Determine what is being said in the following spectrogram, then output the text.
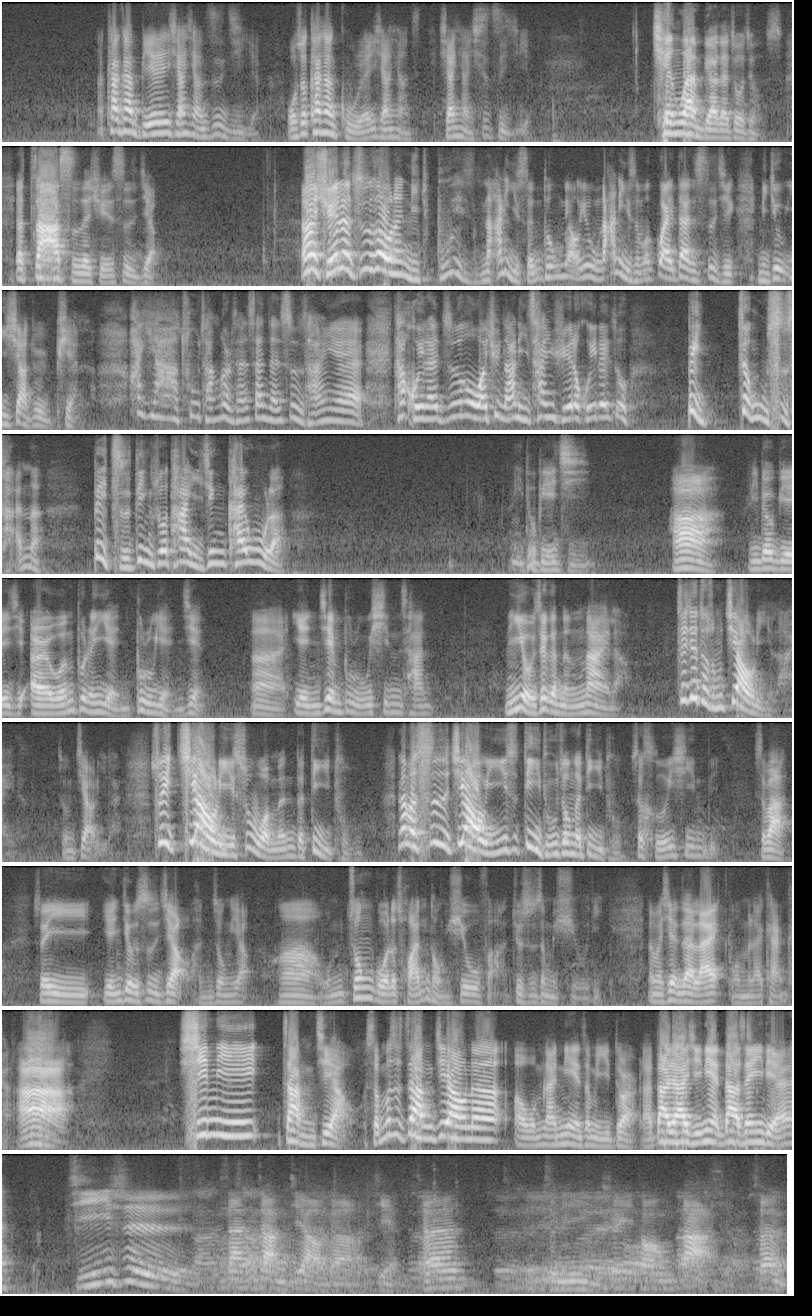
看看别人，想想自己呀。我说，看看古人，想想。想想是自己，千万不要再做这种事，要扎实的学释教。然后学了之后呢，你就不会哪里神通妙用，哪里什么怪诞事情，你就一下就被骗了。哎呀，初禅、二禅、三禅、四禅耶！他回来之后啊，去哪里参学了？回来之后被证悟四禅呢，被指定说他已经开悟了。你都别急啊，你都别急，耳闻不能眼不如眼见。啊，眼见不如心参，你有这个能耐了，这就都从教理来的，从教理来。所以教理是我们的地图，那么四教仪是地图中的地图，是核心的，是吧？所以研究四教很重要。啊，我们中国的传统修法就是这么修的。那么现在来，我们来看看啊，新一藏教，什么是藏教呢？啊，我们来念这么一段来，大家一起念，大声一点。即是三藏教的简称，此名虽通大小乘。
